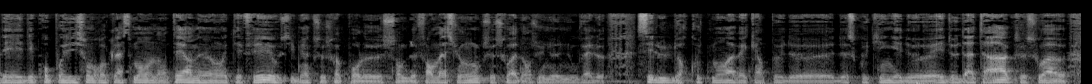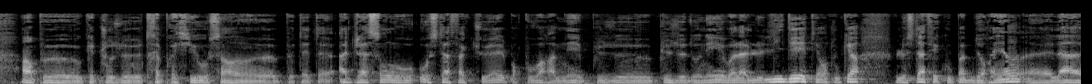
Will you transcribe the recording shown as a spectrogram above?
Des propositions de reclassement en interne ont été faites aussi bien que ce soit pour le centre de formation, que ce soit dans une nouvelle cellule de recrutement avec un peu de, de scouting et de, data, que ce soit euh, un peu quelque chose de très précis au sein euh, peut-être adjacent au, staff actuel pour pouvoir amener plus de plus de données. Voilà, l'idée était en tout cas le staff est coupable de rien. Euh, là,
